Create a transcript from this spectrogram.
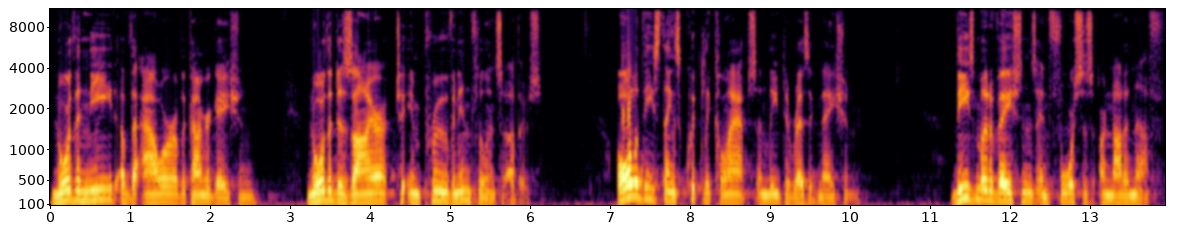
nor the need of the hour of the congregation, nor the desire to improve and influence others. All of these things quickly collapse and lead to resignation. These motivations and forces are not enough.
